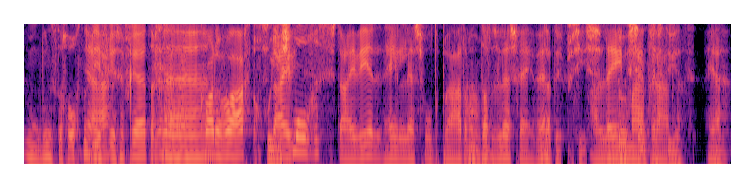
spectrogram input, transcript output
woensdagochtend Ja. weer fris en. Ja, eh, kwart over acht sta je, Goeiemorgens. sta je weer de hele les vol te praten, want Oh. dat is lesgeven. Hè? Dat is precies. Alleen docent maar gestuurd. Ja,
